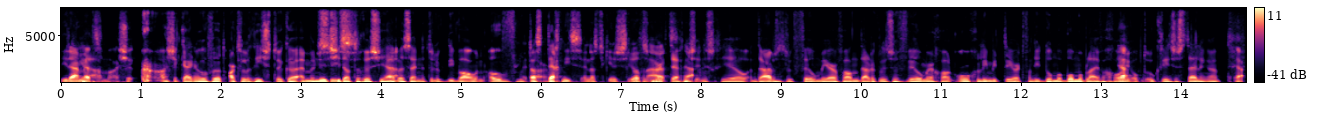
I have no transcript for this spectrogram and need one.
Die daar ja, met maar als je, als je kijkt naar hoeveel artilleriestukken en munitie Precies. dat de Russen Ja. hebben, zijn natuurlijk die wel een overvloed dat is technisch en dat is natuurlijk industrieel Dat is van meer aard. technisch industrieel. En daar hebben ze natuurlijk veel meer van. Daardoor kunnen ze veel meer gewoon ongelimiteerd van die domme bommen blijven gooien op de Oekraïnse stellingen. Ja.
